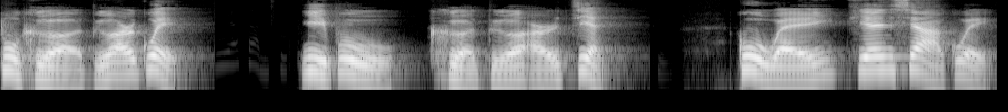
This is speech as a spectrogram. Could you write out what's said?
不可得而贵，亦不可得而贱。故为天下贵。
